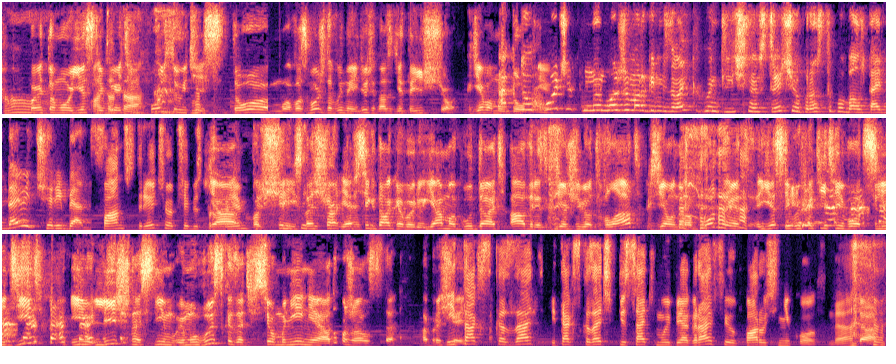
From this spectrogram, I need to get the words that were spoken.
Поэтому, если вы этим пользуетесь, то, возможно, вы найдете нас где-то еще, где вам А кто удобнее. хочет, мы можем организовать какую-нибудь личную встречу и просто поболтать. Да ведь, ребят? Фан встречи вообще без Я проблем. вообще Пишите, изначально, я всегда говорю, я могу дать адрес, где живет Влад, где он работает. Если вы хотите его отследить и лично с ним ему высказать все мнение, а то, пожалуйста, И обращайтесь. так сказать, и так сказать, вписать в мою биографию пару синяков, да? Да.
